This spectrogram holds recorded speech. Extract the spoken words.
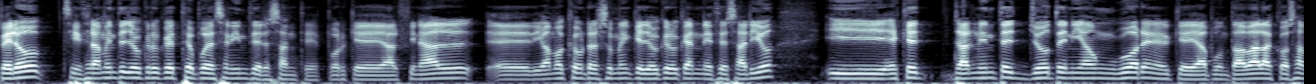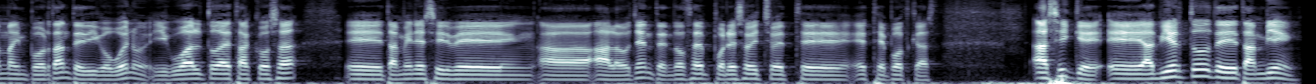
Pero sinceramente yo creo que este puede ser interesante, porque al final eh, digamos que es un resumen que yo creo que es necesario y es que realmente yo tenía un Word en el que apuntaba las cosas más importantes. Digo, bueno, igual todas estas cosas eh, también le sirven a, a los oyentes, entonces por eso he hecho este, este podcast. Así que advierto de también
